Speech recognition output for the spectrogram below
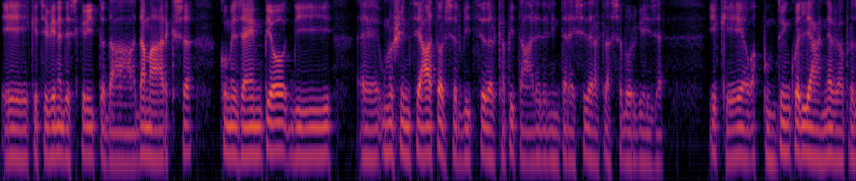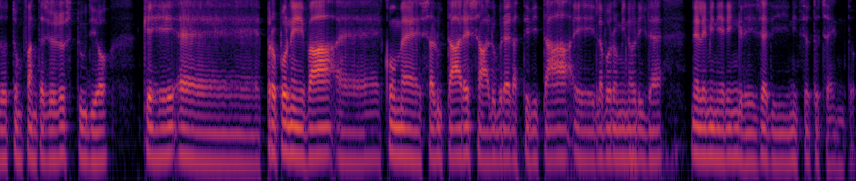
e che ci viene descritto da, da Marx come esempio di eh, uno scienziato al servizio del capitale, degli interessi della classe borghese e che appunto in quegli anni aveva prodotto un fantasioso studio che eh, proponeva eh, come salutare e salubre l'attività e il lavoro minorile nelle miniere inglesi di inizio Ottocento.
